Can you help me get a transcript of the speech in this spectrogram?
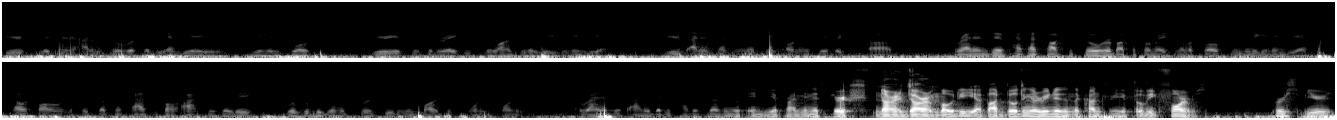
Spears, Commissioner Adam Silver said the NBA is giving, quote, serious consideration to the launch of a league in India. Spears added Sacramento Kings owner Vivek uh, Ranadive has had talks with Silver about the formation of a 12-team league in India that would follow in the footsteps of Basketball Africa League, which will begin its first season in March of 2020. Ranadive added that he's had discussions with India Prime Minister Narendra Modi about building arenas in the country if the league forms. Per Spears,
